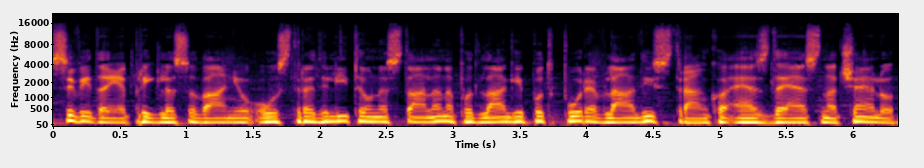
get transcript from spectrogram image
Seveda je pri glasovanju ostra delitev nastala na podlagi podpore vladi stranko SDS na čelu,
